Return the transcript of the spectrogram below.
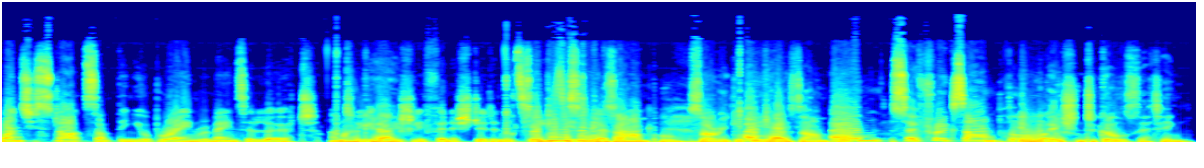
once you start something, your brain remains alert until you've actually finished it. And it's so give us an go back. example. Sorry, give me an example Um, so for example, in relation to goal setting.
